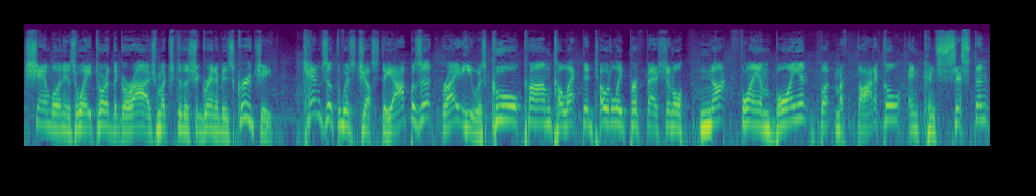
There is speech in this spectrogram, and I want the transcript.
shambling his way toward the garage much to the chagrin of his crew chief Kenseth was just the opposite, right? He was cool, calm, collected, totally professional, not flamboyant, but methodical and consistent,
